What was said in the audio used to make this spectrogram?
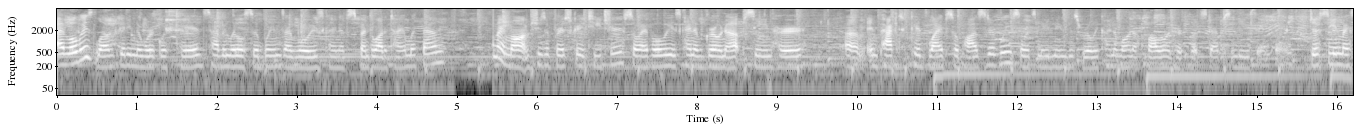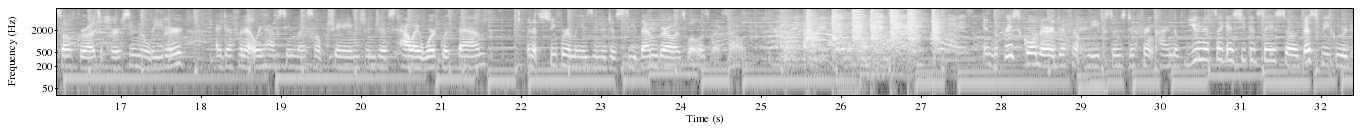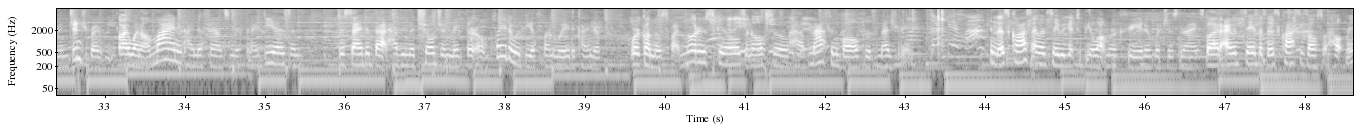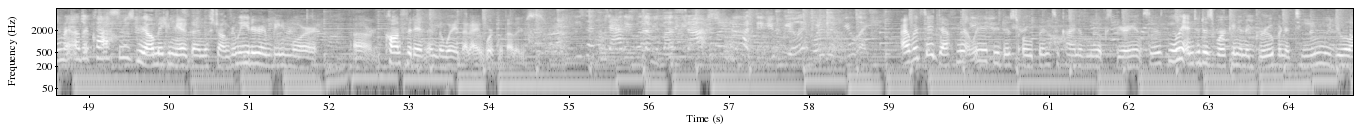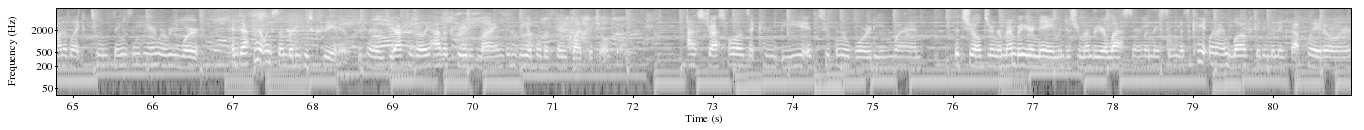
I've always loved getting to work with kids. Having little siblings, I've always kind of spent a lot of time with them. My mom, she's a first grade teacher, so I've always kind of grown up seeing her um, impact kids' lives so positively, so it's made me just really kind of want to follow in her footsteps and do the same thing. Just seeing myself grow as a person, a leader, I definitely have seen myself change and just how I work with them, and it's super amazing to just see them grow as well as myself. Preschool, there are different weeks. There's different kind of units, I guess you could say. So this week we were doing gingerbread week. I went online and kind of found some different ideas and decided that having the children make their own Play-Doh would be a fun way to kind of work on those fine motor skills and also have math involved with measuring. In this class, I would say we get to be a lot more creative, which is nice. But I would say that this class has also helped me in my other classes, you know, making me a kind of stronger leader and being more um, confident in the way that I work with others. He said daddy with a mustache. I would say definitely if you're just open to kind of new experiences. Really into just working in a group and a team. We do a lot of like team things in here where we work and definitely somebody who's creative because you have to really have a creative mind and be able to think like the children. As stressful as it can be, it's super rewarding when the children remember your name and just remember your lesson. When they say, Miss Kaitlyn, I love getting to make that Play-Doh or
